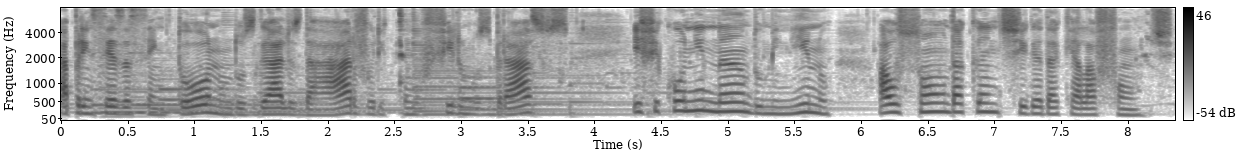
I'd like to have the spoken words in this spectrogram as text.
A princesa sentou num dos galhos da árvore com o filho nos braços e ficou ninando o menino ao som da cantiga daquela fonte.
